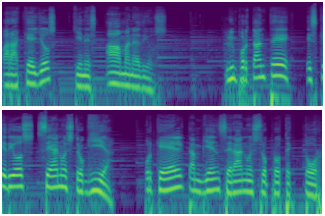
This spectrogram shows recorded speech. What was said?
para aquellos quienes aman a Dios. Lo importante es que Dios sea nuestro guía porque Él también será nuestro protector.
